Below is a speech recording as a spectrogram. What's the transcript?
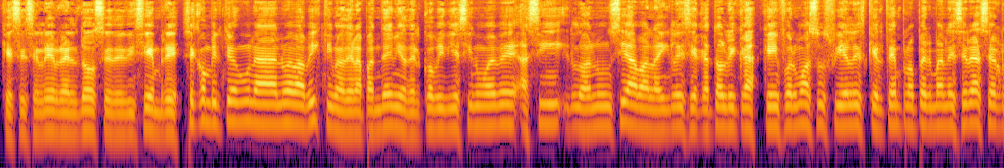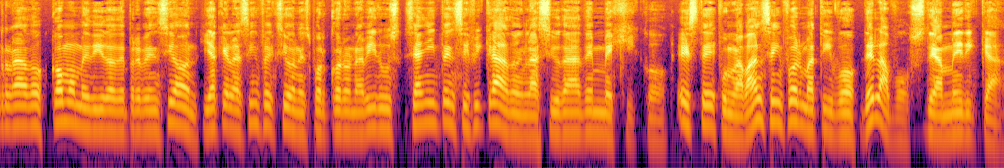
que se celebra el 12 de diciembre, se convirtió en una nueva víctima de la pandemia del COVID-19. Así lo anunciaba la Iglesia Católica, que informó a sus fieles que el templo permanecerá cerrado como medida de prevención, ya que las infecciones por coronavirus se han intensificado en la Ciudad de México. Este fue un avance informativo de La Voz de América.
